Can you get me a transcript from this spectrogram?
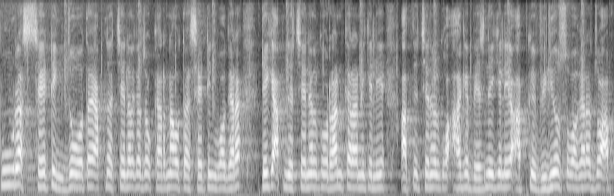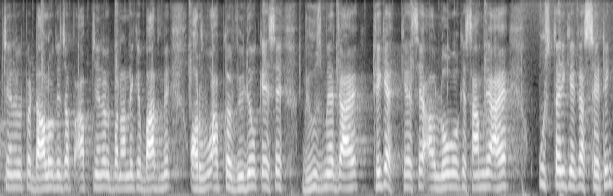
पूरा सेटिंग जो होता है, अपना चैनल का जो करना होता है सेटिंग वगैरह। ठीक है, अपने चैनल को रन कराने के लिए, अपने चैनल को आगे भेजने के लिए, आपके वीडियोस वगैरह जो आप चैनल पर डालोगे जब आप चैनल बनाने के बाद में और वो आपका वीडियो कैसे व्यूज़ में जाए, ठीक है, कैसे लोगों के सामने आए, उस तरीके का सेटिंग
